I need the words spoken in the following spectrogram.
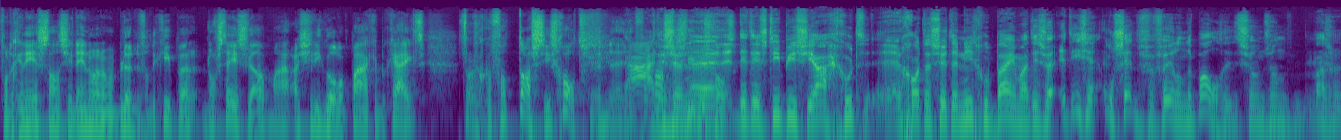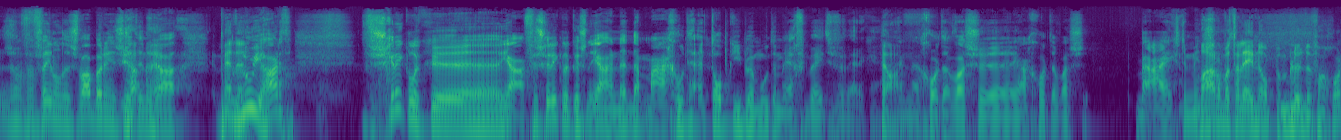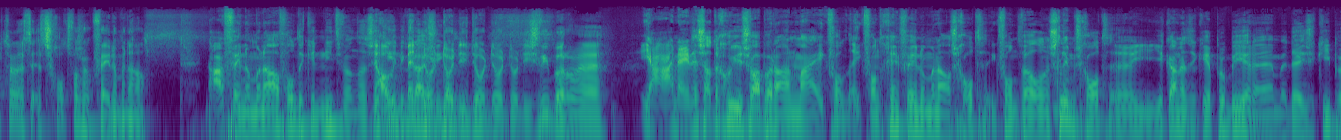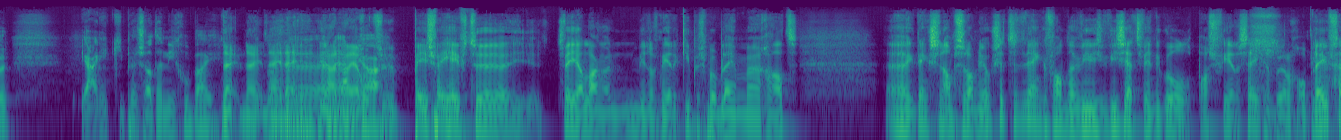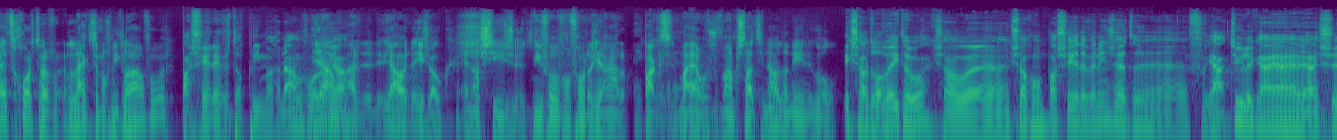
vond ik in eerste instantie een enorme blunder van de keeper. Nog steeds wel, maar als je die goal een paar keer bekijkt, het was ook een fantastisch schot. Een, een ja, fantastisch dit is, een, uh, dit is typisch, ja goed, uh, Gorter zit er niet goed bij, maar het is, het is een ontzettend vervelende bal. Het is zo'n zo'n zo zo vervelende zwabber in zit ja, inderdaad. Ja, Loeihard. Verschrikkelijk, uh, ja, verschrikkelijke. Ja, maar goed, een topkeeper moet hem echt beter verwerken. Ja. En uh, Gorter was, uh, ja, Gorter was bij Ajax de minste. Maar om het alleen op een blunder van Gorter, het, het, schot was ook fenomenaal. Nou, fenomenaal vond ik het niet, want dan zit nou, hij in de kruising. Door, door, die, door, door, door die zwieber... Ja, nee, er zat een goede zwabber aan, maar ik vond, ik vond geen fenomenaal schot. Ik vond wel een slim schot. je kan het een keer proberen hè, met deze keeper. Ja, die keeper zat er niet goed bij. Nee, nee, nee. nee. Uh, ja, nou ja, ja. Goed, PSV heeft uh, twee jaar lang een min of meer een keepersprobleem uh, gehad. ik denk ze in Amsterdam nu ook zitten te denken van wie, wie zetten we in de goal? Pasveer Stekenburg op leeftijd. Gorter lijkt er nog niet klaar voor. Pasveer heeft het toch prima gedaan vorig ja, jaar? Maar, ja, dat is ook. En als hij het niveau van vorig jaar ik, pakt. maar ja, waarom staat hij nou dan niet in de goal? Ik zou het wel weten hoor. Ik zou, ik zou gewoon Pasveer er weer inzetten. ja, tuurlijk. Hij, hij, hij is...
